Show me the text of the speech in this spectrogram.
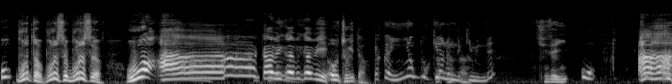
어 물었다 물었어요 물었어요 우와 아 까비 까비 까비 어 저기 있다 약간 인형 뽑기 하는 느낌인데? 진짜 이, 오. 아!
